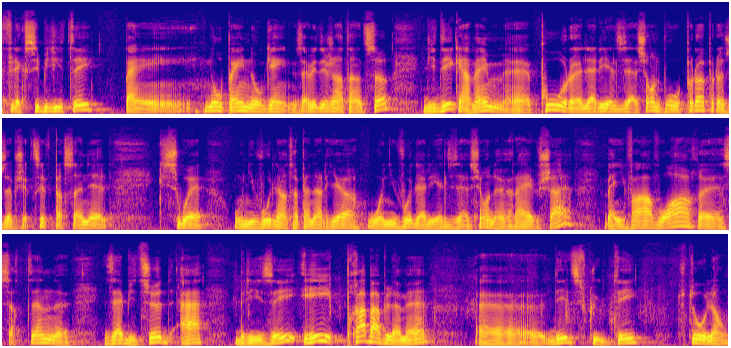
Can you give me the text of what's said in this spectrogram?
flexibilité. Ben, no pain, no gain. Vous avez déjà entendu ça. L'idée, quand même, euh, pour la réalisation de vos propres objectifs personnels, qu'ils soient au niveau de l'entrepreneuriat ou au niveau de la réalisation d'un rêve cher, ben, il va avoir euh, certaines habitudes à briser et probablement des difficultés tout long.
